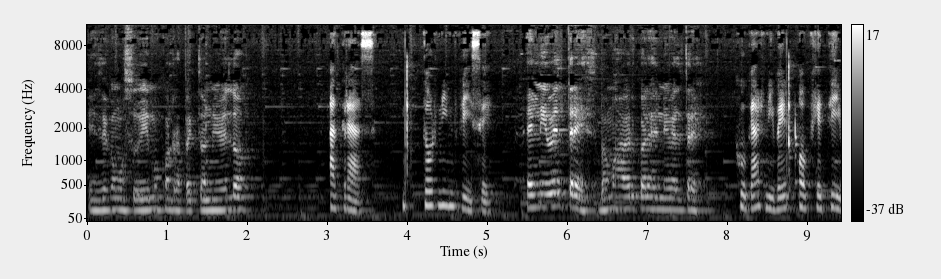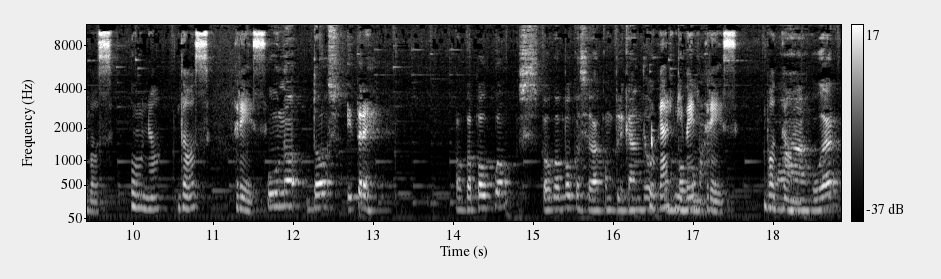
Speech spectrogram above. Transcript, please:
Fíjense cómo subimos con respecto al nivel 2. Atrás. Turning dice. El nivel 3, vamos a ver cuál es el nivel 3. Jugar nivel objetivos. 1, 2, 3. 1, 2 y 3. Poco a poco, poco a poco se va complicando. Jugar un poco nivel más. 3. Vamos a Botón. jugar,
